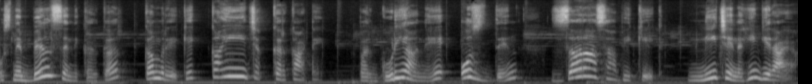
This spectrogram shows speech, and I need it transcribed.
उसने बिल से निकलकर कमरे के कई चक्कर काटे, पर गुड़िया ने उस दिन जरा सा भी केक नीचे नहीं गिराया।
